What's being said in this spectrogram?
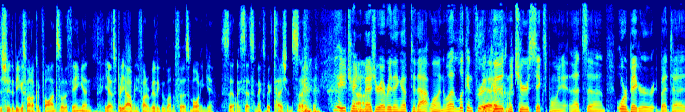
to shoot the biggest one I could find, sort of thing. And yeah, it's pretty hard when you find a really good one the first morning. You certainly set some expectations. So yeah, you're trying to Uh, measure everything up to that one. Well, looking for a Yeah. good mature six point. That's um or bigger, but uh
